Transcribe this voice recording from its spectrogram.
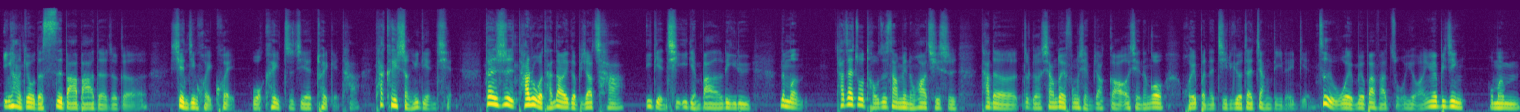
银行给我的四八八的这个现金回馈，我可以直接退给他，他可以省一点钱。但是他如果谈到一个比较差一点七、一点八的利率，那么他在做投资上面的话，其实他的这个相对风险比较高，而且能够回本的几率又再降低了一点。这个我也没有办法左右啊，因为毕竟。我们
